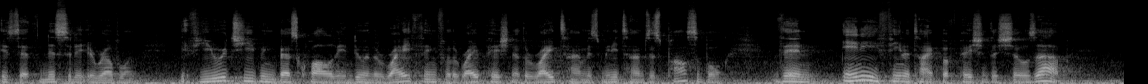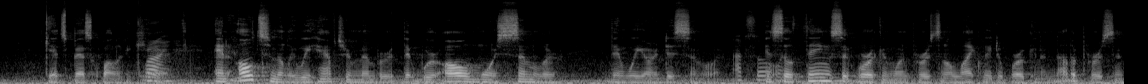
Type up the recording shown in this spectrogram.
It's ethnicity irrelevant. If you're achieving best quality and doing the right thing for the right patient at the right time as many times as possible, then any phenotype of patient that shows up gets best quality care. Right. And ultimately, we have to remember that we're all more similar than we are dissimilar. Absolutely. And so things that work in one person are likely to work in another person,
